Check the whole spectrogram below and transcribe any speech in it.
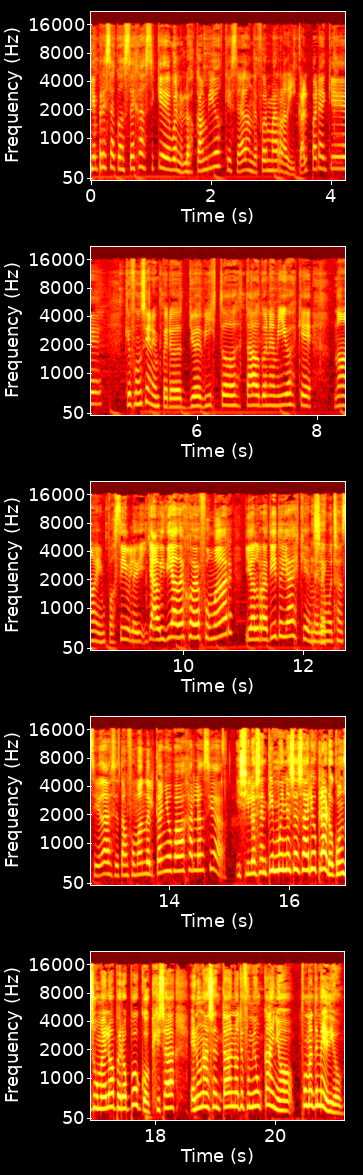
Siempre se aconseja así que, bueno, los cambios que se hagan de forma radical para que, que funcionen. Pero yo he visto, he estado con amigos que no, imposible. Ya hoy día dejo de fumar y al ratito ya es que me dio mucha ansiedad. Se están fumando el caño para bajar la ansiedad. Y si lo sentís muy necesario, claro, consúmelo, pero poco. Quizá en una sentada no te fumé un caño, fúmate medio.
